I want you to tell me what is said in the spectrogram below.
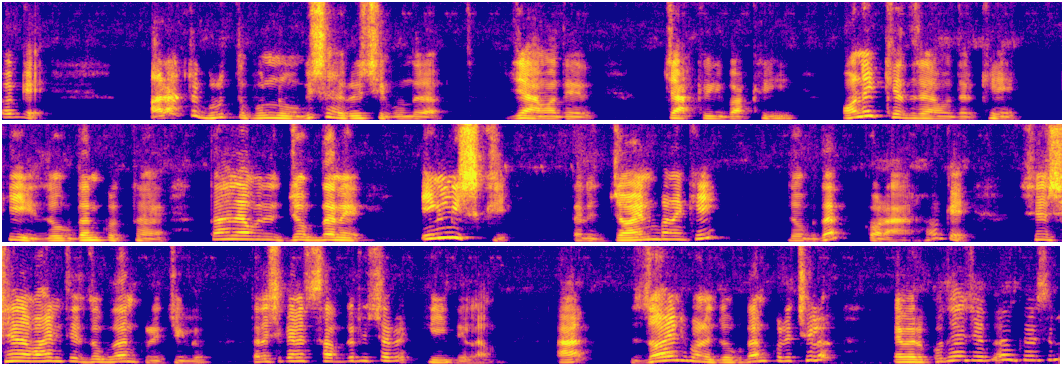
ওকে আর একটা গুরুত্বপূর্ণ বিষয় রয়েছে বন্ধুরা, যে আমাদের চাকরি বাকরি অনেক ক্ষেত্রে আমাদেরকে কি যোগদান করতে হয়? তাহলে আমাদের যোগদানে ইংলিশ কি? তাহলে জয়েন মানে কি? যোগদান করা। ওকে সে সেনাবাহিনীতে যোগদান করেছিল। তাহলে সেখানে সাবজেক্ট হিসাবে কি দিলাম? আর জয়েন্ট মানে যোগদান করেছিল। এবার কোথায় যোগদান করেছিল?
